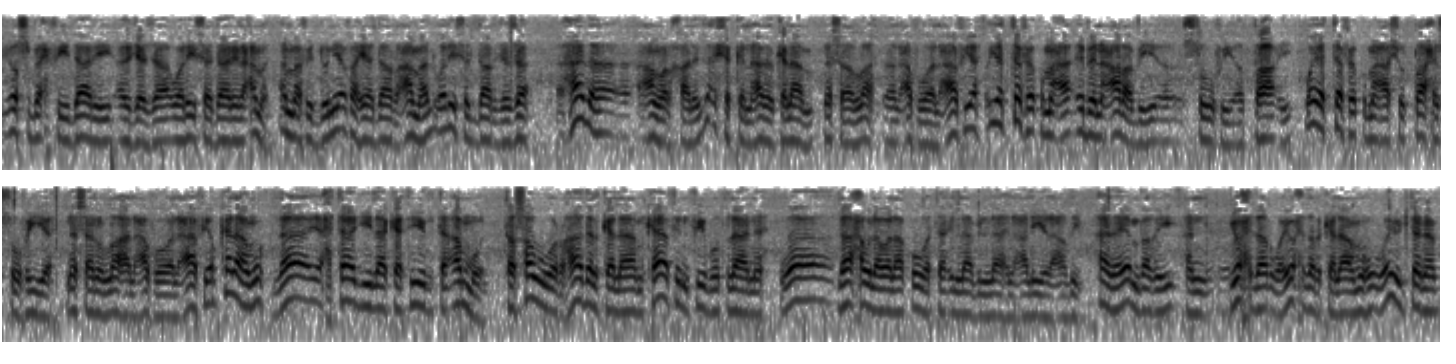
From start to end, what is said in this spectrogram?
ويصبح في دار الجزاء وليس دار العمل. أما في الدنيا فهي دار عمل وليست دار جزاء. هذا عمر خالد لا شك أن هذا الكلام نسأل الله العفو والعافية. يتفق مع ابن عربي الصوفي الطائي ويتفق مع شطاح الصوفية. نسأل الله العفو والعافية. وكلامه لا يحتاج إلى كثير تأمل. تصور هذا الكلام كاف في بطلانه ولا حول ولا قوة إلا بالله العلي العظيم. هذا ينبغي أن يحذر ويحذر كلامه ويجتنب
